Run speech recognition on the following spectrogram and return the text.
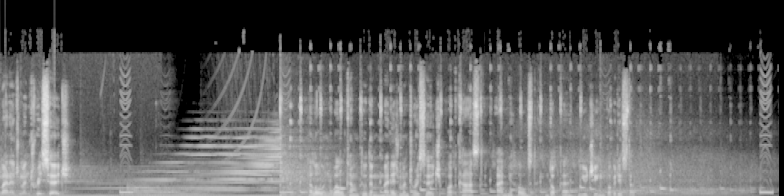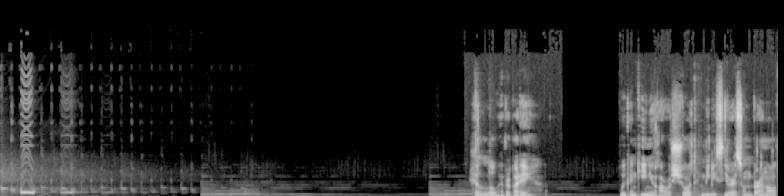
Management Research. Hello and welcome to the Management Research Podcast. I'm your host, Dr. Eugene Povedistov. Hello, everybody. We continue our short mini series on burnout,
